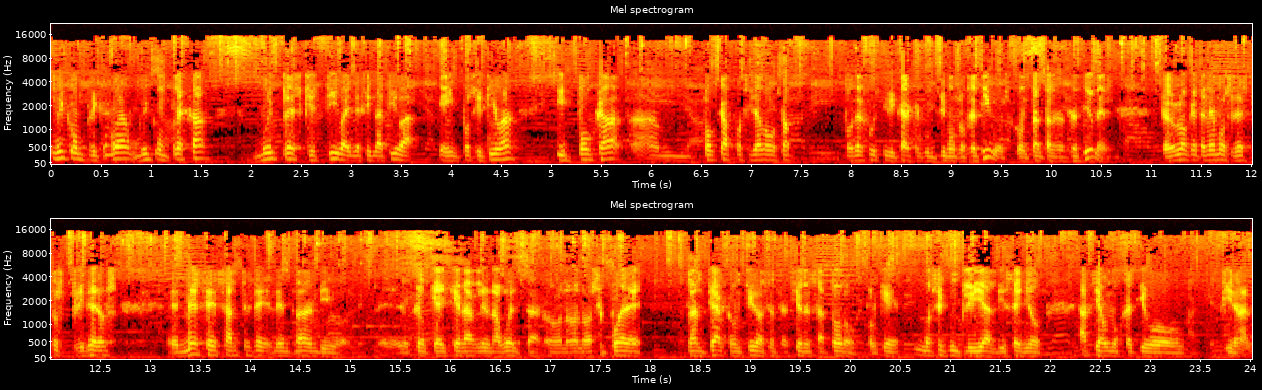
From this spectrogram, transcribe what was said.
muy complicada, muy compleja, muy prescriptiva y legislativa e impositiva, y poca, poca posibilidad vamos a poder justificar que cumplimos objetivos con tantas excepciones. Pero es lo que tenemos en estos primeros eh, meses antes de, entrar en vigor. Eh, creo que hay que darle una vuelta, no, no, no se puede plantear continuas excepciones a todo, porque no se cumpliría el diseño hacia un objetivo final.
